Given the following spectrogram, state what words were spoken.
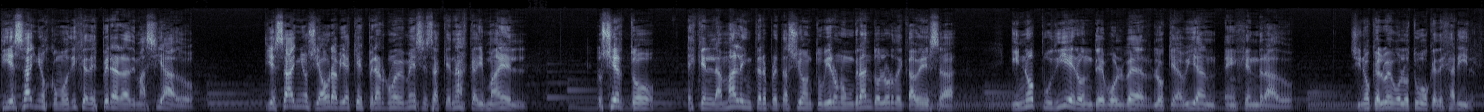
10 años, como dije, de espera era demasiado. 10 años y ahora había que esperar 9 meses a que nazca Ismael. Lo cierto es que en la mala interpretación tuvieron un gran dolor de cabeza y no pudieron devolver lo que habían engendrado, sino que luego lo tuvo que dejar ir.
